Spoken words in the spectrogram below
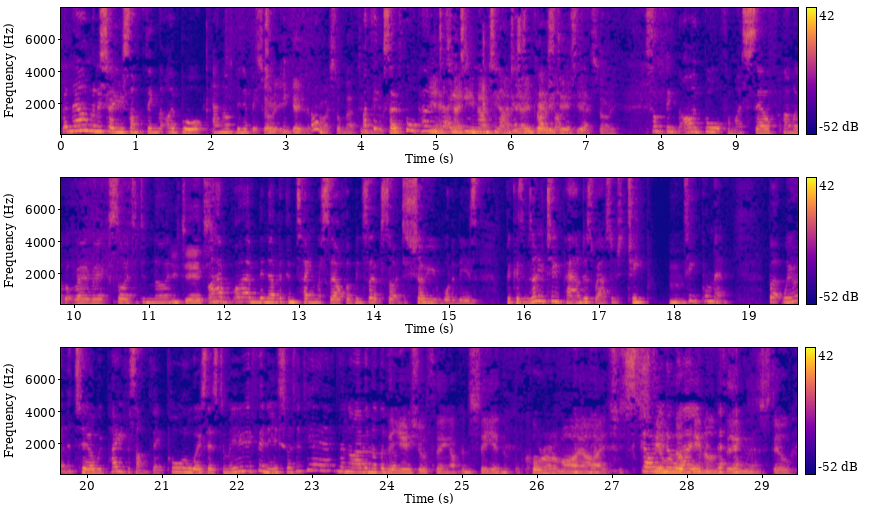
but now I'm going to show you something that I bought, and I've been a bit Sorry, cheeky. you gave the Oh, price on that, didn't I think you? so. Four pound Yeah, to eighteen ninety nine. $18.99. Just yeah, in case I missed Yeah, it. sorry. Something that I bought for myself, and I got very, very excited, didn't I? You did. I have I haven't been able to contain myself. I've been so excited to show you what it is because it was only two pound as well, so it's cheap, Hmm. cheap on that. But we were at the till, we paid for something. Paul always says to me, "Are you finished?" I said, "Yeah." And then I have another The look. usual thing. I can see in the corner of my eye, she's still away. looking on things, and still.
